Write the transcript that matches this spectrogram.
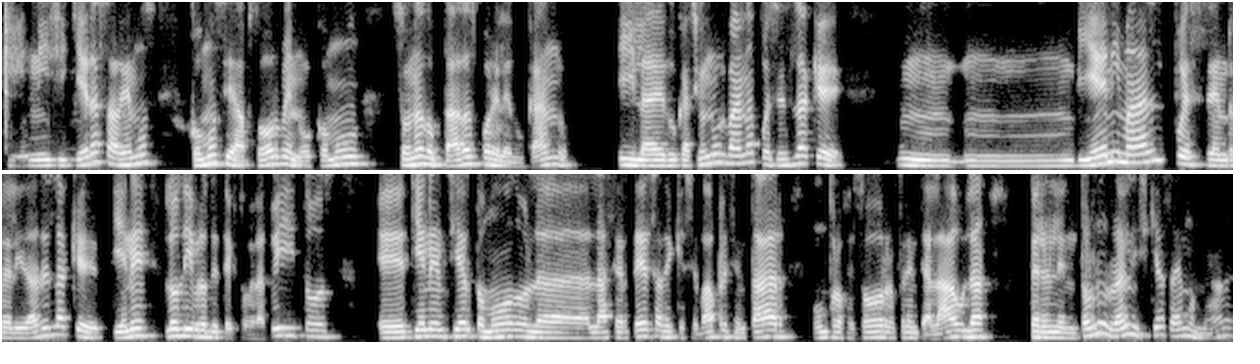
que ni siquiera sabemos cómo se absorben o cómo son adoptadas por el educando. Y la educación urbana, pues es la que, mm, bien y mal, pues en realidad es la que tiene los libros de texto gratuitos, eh, tiene en cierto modo la, la, certeza de que se va a presentar un profesor frente al aula, pero en el entorno rural ni siquiera sabemos nada.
